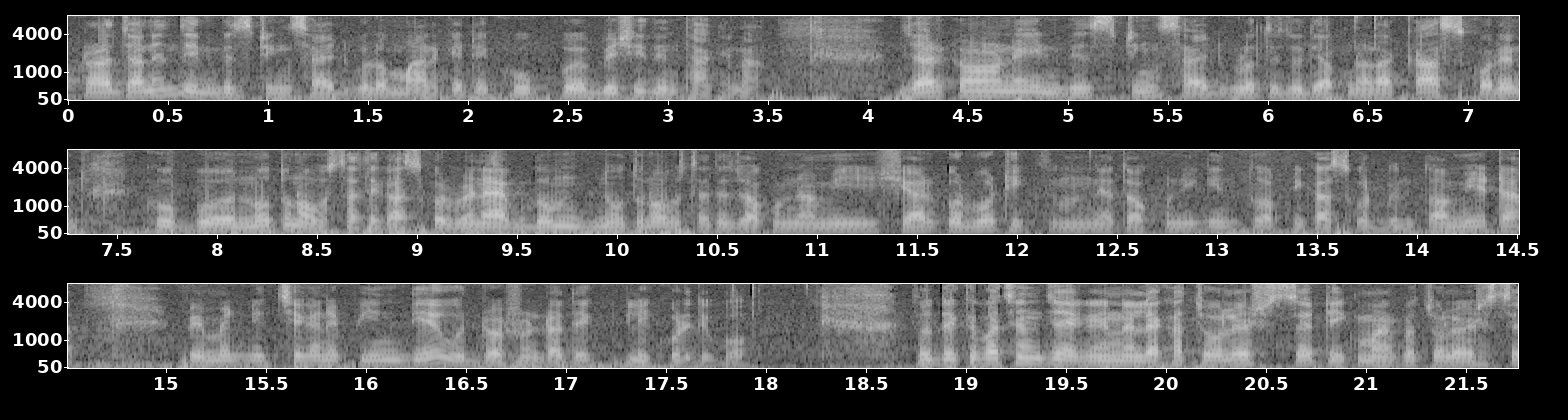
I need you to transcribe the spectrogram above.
আপনারা জানেন যে ইনভেস্টিং সাইটগুলো মার্কেটে খুব বেশি দিন থাকে না। যার কারণে ইনভেস্টিং সাইটগুলোতে যদি আপনারা কাজ করেন, খুব নতুন অবস্থাতে কাজ করবেন। একদম নতুন অবস্থাতে যখন আমি শেয়ার করব, ঠিক তখনই কিন্তু আপনি কাজ করবেন। তো আমি এটা পেমেন্ট নিচ্ছে এখানে পিন দিয়ে উইথড্র অপশনটাতে ক্লিক করে দিব। তো দেখতে পাচ্ছেন যে এখানে লেখা চলে এসেছে, টিক মার্কও চলে এসেছে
